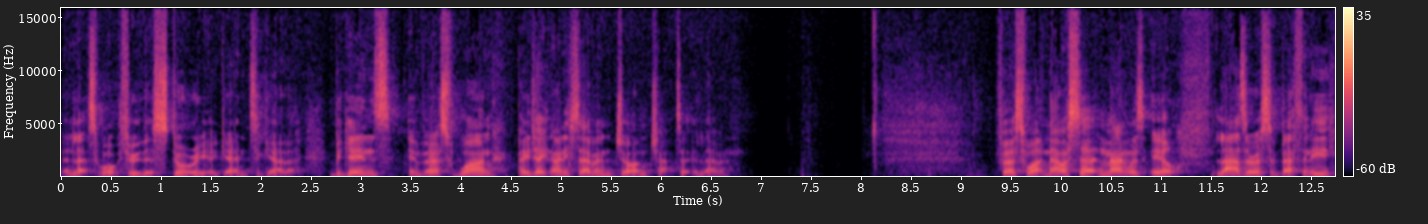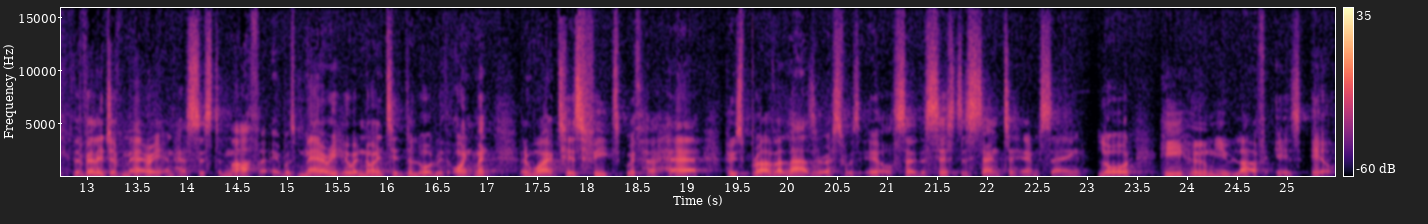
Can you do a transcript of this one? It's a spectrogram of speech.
and let's walk through this story again together. It begins in verse 1, page 897, John chapter 11. Verse 1 Now a certain man was ill, Lazarus of Bethany, the village of Mary and her sister Martha. It was Mary who anointed the Lord with ointment and wiped his feet with her hair, whose brother Lazarus was ill. So the sisters sent to him, saying, Lord, he whom you love is ill.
